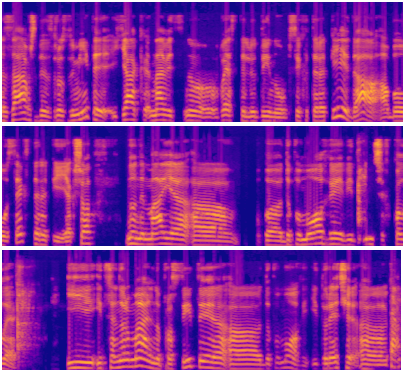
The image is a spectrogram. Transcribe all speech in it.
завжди зрозуміти, як навіть ну, вести людину у психотерапії да, або у секс-терапії, якщо ну, немає е, е, допомоги від інших колег. І, і це нормально просити е, допомоги. І, до речі, е, Так.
